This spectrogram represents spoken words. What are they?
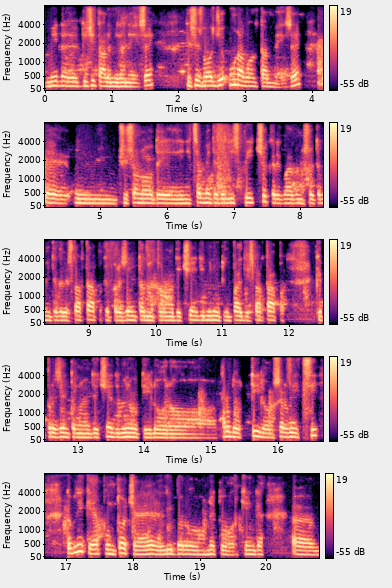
mil- digitale milanese che si svolge una volta al mese. Eh, mh, mm, ci sono de- inizialmente degli speech che riguardano solitamente delle start-up che presentano per una decina di minuti, un paio di start-up che presentano una decina di minuti i loro prodotti, i loro servizi, dopodiché appunto c'è il libero networking. Eh,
